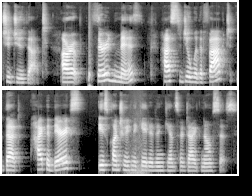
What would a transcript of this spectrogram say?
to do that. Our third myth has to do with the fact that hyperbarics is contraindicated in cancer diagnosis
